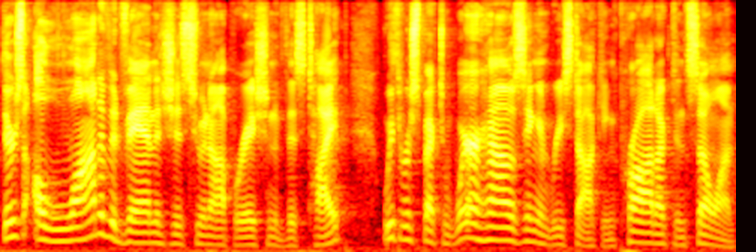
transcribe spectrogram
There's a lot of advantages to an operation of this type with respect to warehousing and restocking product and so on.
